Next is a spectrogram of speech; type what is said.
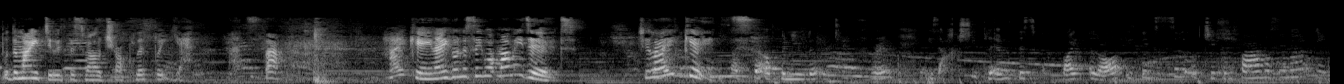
but they might do if they smell chocolate. But yeah, that's that. Hi Keen, are you going to see what Mummy did? Do you like it? I set up a new little him. He's actually playing with this quite a lot. He thinks it's a little chicken farm or something.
